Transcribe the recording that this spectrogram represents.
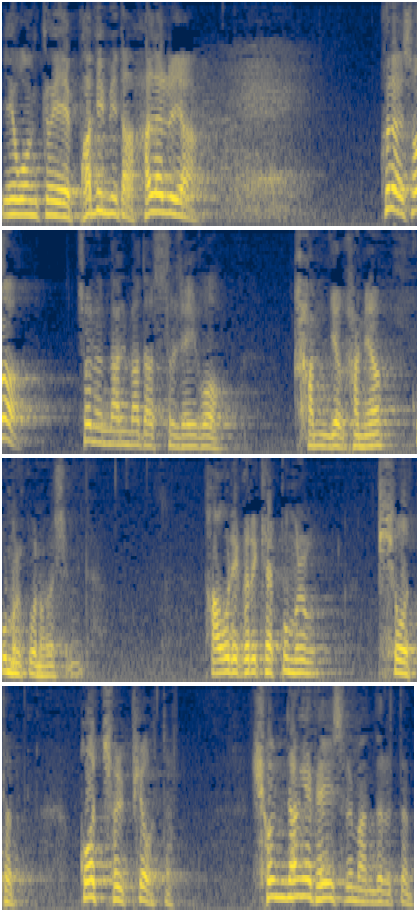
예원교회의 밥입니다. 할렐루야. 그래서 저는 날마다 설레이고 감격하며 꿈을 꾸는 것입니다. 바울이 그렇게 꿈을 피웠던, 꽃을 피웠던, 현장의 베이스를 만들었던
